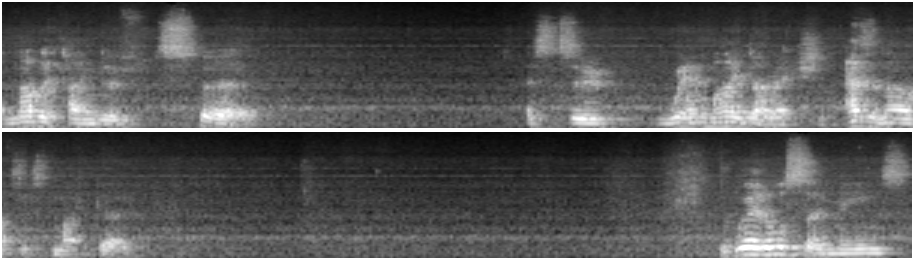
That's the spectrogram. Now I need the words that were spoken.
another kind of spur as to where my direction as an artist might go. The word also means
